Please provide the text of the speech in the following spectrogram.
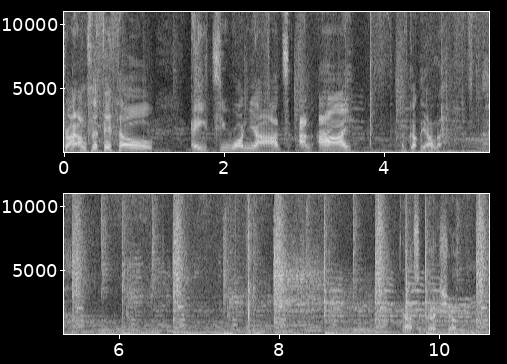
Right, on to the fifth hole, 81 yards, and I have got the honour. Oh, that's a great shot.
